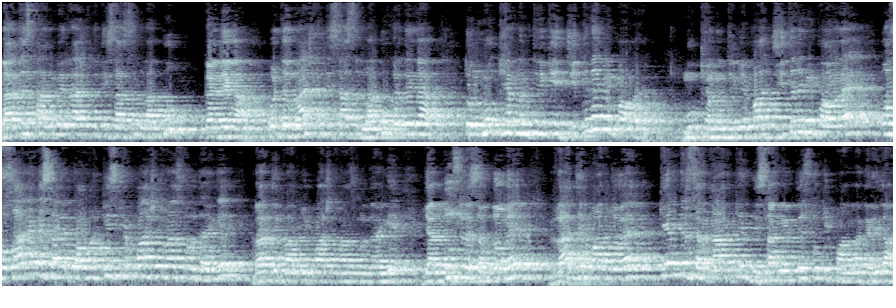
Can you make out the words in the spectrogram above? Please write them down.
राजस्थान में राष्ट्रपति शासन लागू कर देगा। और जब राष्ट्रपति शासन लागू कर देगा तो मुख्यमंत्री के जितने भी पावर है, मुख्यमंत्री के पास जितने भी पावर है, वो सारे के सारे पावर किसके पास ट्रांसफ़र हो जाएँगे? राज्यपाल के पास ट्रांसफ़र हो जाएँगे। या दूसरे शब्दों में, राज्यपाल जो है, केंद्र सरकार के दिशा निर्देशों की पालना करेगा।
